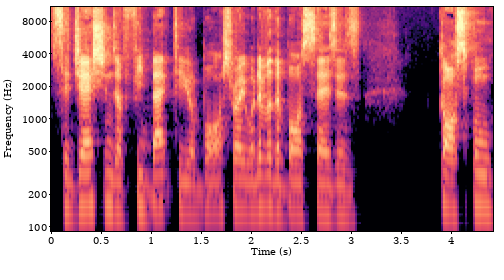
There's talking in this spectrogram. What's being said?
suggestions or feedback to your boss, right? Whatever the boss says is gospel.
